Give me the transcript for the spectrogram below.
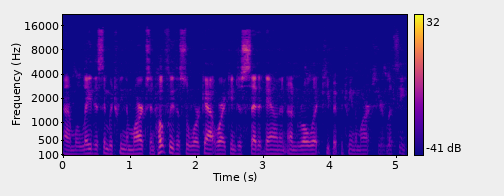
Um, we'll lay this in between the marks and hopefully this will work out where I can just set it down and unroll it, keep it between the marks here. Let's see.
